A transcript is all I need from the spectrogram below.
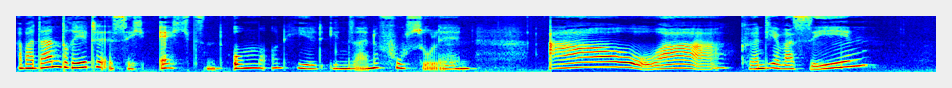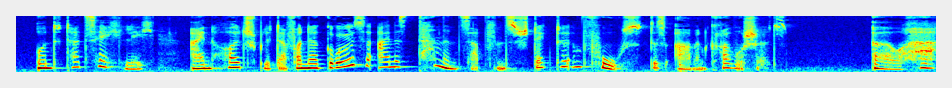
aber dann drehte es sich ächzend um und hielt ihn seine Fußsohle hin. Aua, könnt ihr was sehen? Und tatsächlich, ein Holzsplitter von der Größe eines Tannenzapfens steckte im Fuß des armen Krawuschels. Oha,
